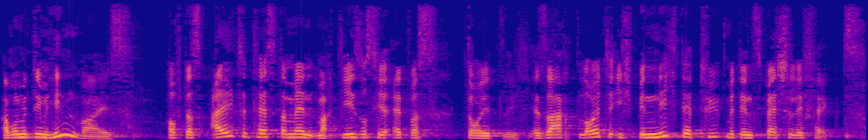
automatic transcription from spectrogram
Aber mit dem Hinweis auf das Alte Testament macht Jesus hier etwas deutlich. Er sagt, Leute, ich bin nicht der Typ mit den Special Effects.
